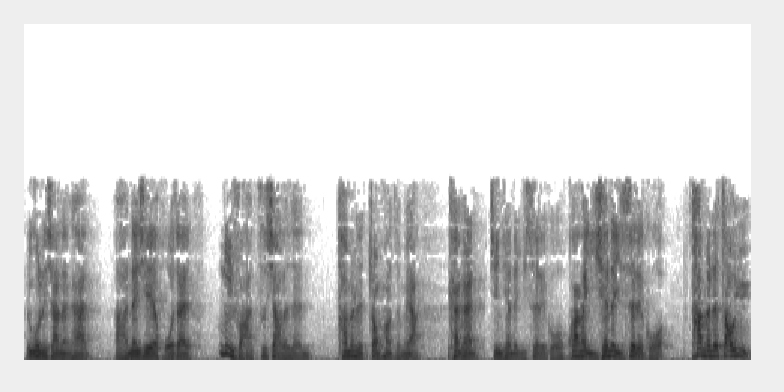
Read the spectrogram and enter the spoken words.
如果你想想看啊，那些活在律法之下的人，他们的状况怎么样？看看今天的以色列国，看看以前的以色列国，他们的遭遇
